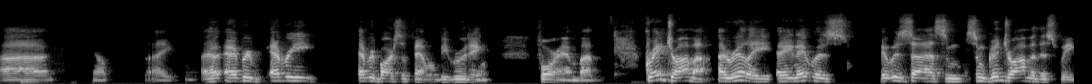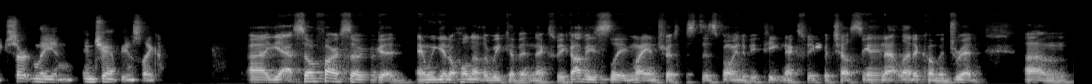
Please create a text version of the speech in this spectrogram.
Uh, you know, I, every every every Barca fan will be rooting for him. But great drama. I really, I mean, it was it was uh, some some good drama this week, certainly in in Champions League. Uh, yeah, so far so good, and we get a whole nother week of it next week. Obviously, my interest is going to be piqued next week with Chelsea and Atletico Madrid. Um,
